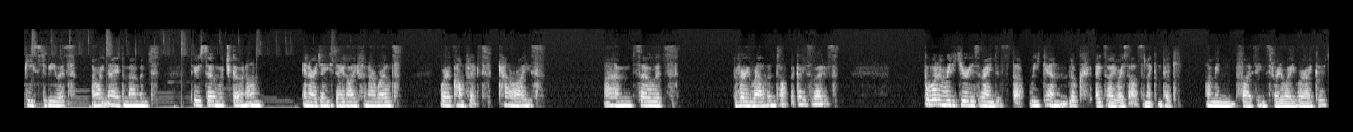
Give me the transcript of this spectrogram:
piece to be with right now at the moment. There's so much going on in our day to day life in our world where conflict can arise. Um, so it's a very relevant topic, I suppose. But what I'm really curious around is that we can look outside of ourselves and I can pick, I mean, five things straight away where I could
